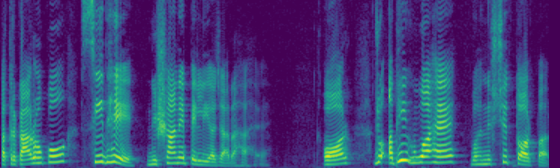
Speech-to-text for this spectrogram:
पत्रकारों को सीधे निशाने पे लिया जा रहा है। और जो अभी हुआ है, वह निश्चित तौर पर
